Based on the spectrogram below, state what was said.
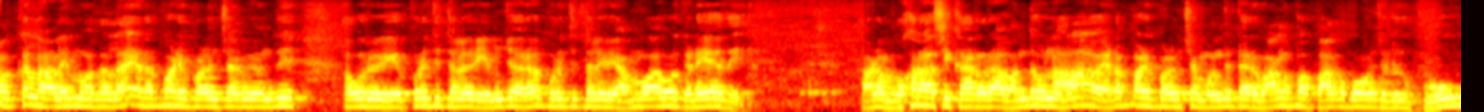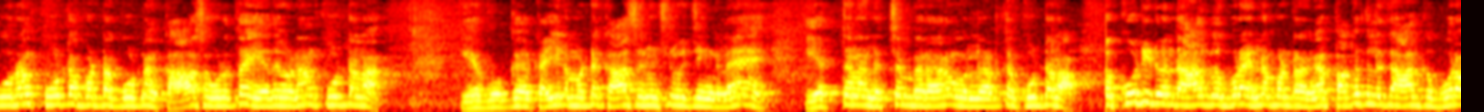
மக்கள் அலைமோதலை எடப்பாடி பழனிசாமி வந்து அவர் புரட்சித் தலைவர் எம்ஜிஆரோ புரட்சித் தலைவி அம்மாவோ கிடையாது. ஆனால் முகராசிக்காரராக வந்தோன்னா எடப்பாடி பழனிசாமி வந்துட்டார். வாங்கப்பா பார்க்க போவோம்னு சொல்லிட்டு பூரா கூட்டப்பட்ட கூட்டம். காசு கொடுத்தா எது வேணாலும் கூட்டலாம். உங்கள் கையில் மட்டும் காசு இருந்துச்சுன்னு வச்சுங்களேன் எத்தனை லட்சம் பேராரும் ஒரு இடத்த கூட்டலாம். இப்போ கூட்டிகிட்டு வந்த ஆளுக்கு பூரா என்ன பண்ணுறாங்க பக்கத்தில் இருக்க ஆளுக்கு பூரா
